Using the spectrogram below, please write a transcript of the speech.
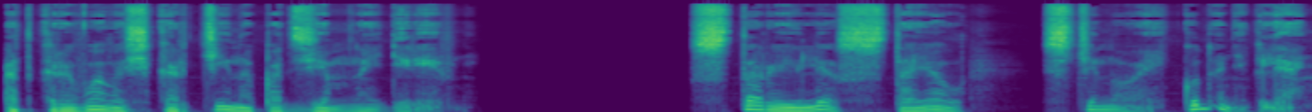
открывалась картина подземной деревни. Старый лес стоял стеной, куда ни глянь.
